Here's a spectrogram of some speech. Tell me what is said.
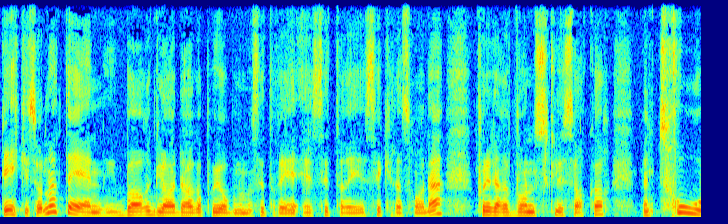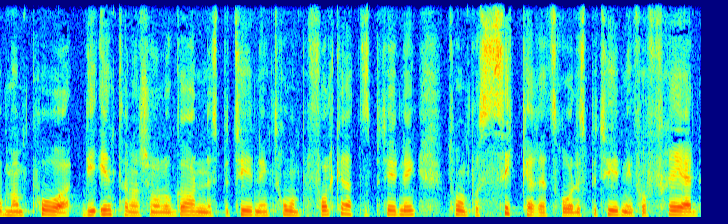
Det er ikke sånn at det er en bare glade dager på jobb når man sitter i, sitter i Sikkerhetsrådet, fordi det er vanskelige saker. Men tror man på de internasjonale organenes betydning, tror man på folkerettens betydning, tror man på Sikkerhetsrådets betydning for fred,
